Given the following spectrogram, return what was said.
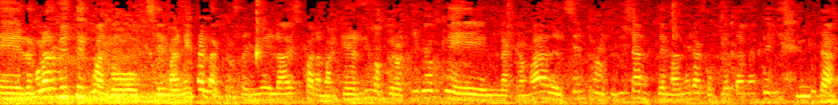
eh, regularmente cuando se maneja la castañuela es para marcar el ritmo, pero aquí veo que en la camada del centro lo utilizan de manera completamente distinta.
